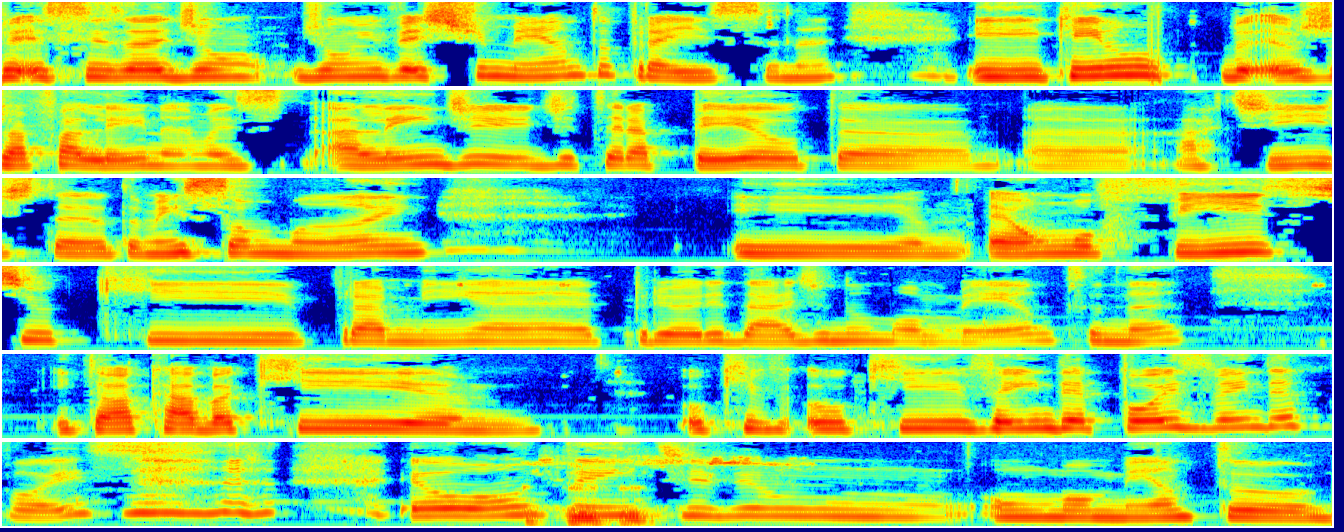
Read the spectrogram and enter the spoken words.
precisa de um, de um investimento para isso, né? E quem não, eu já falei, né? Mas além de, de terapeuta, artista, eu também sou mãe. E é um ofício que, para mim, é prioridade no momento, né? Então, acaba que o que, o que vem depois, vem depois. eu ontem tive um, um momento.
